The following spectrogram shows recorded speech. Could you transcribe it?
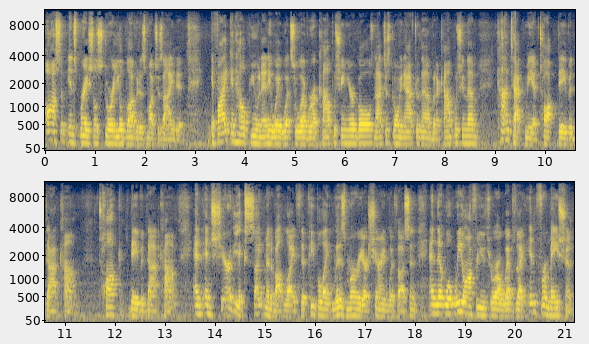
Awesome inspirational story. You'll love it as much as I did. If I can help you in any way whatsoever accomplishing your goals, not just going after them, but accomplishing them, contact me at talkdavid.com talkdavid.com and and share the excitement about life that people like Liz Murray are sharing with us and and that what we offer you through our website information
